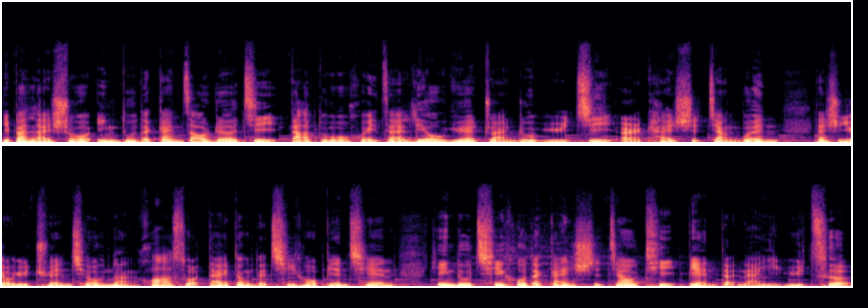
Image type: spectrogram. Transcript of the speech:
一般来说，印度的干燥热季大多会在六月转入雨季而开始降温。但是由于全球暖化所带动的气候变迁，印度气候的干湿交替变得难以预测，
